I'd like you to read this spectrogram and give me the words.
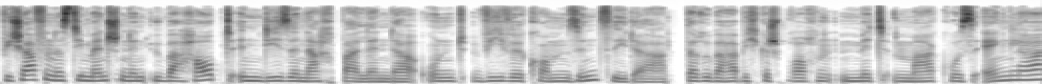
Wie schaffen es die Menschen denn überhaupt in diese Nachbarländer und wie willkommen sind sie da? Darüber habe habe ich gesprochen mit Markus Engler.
